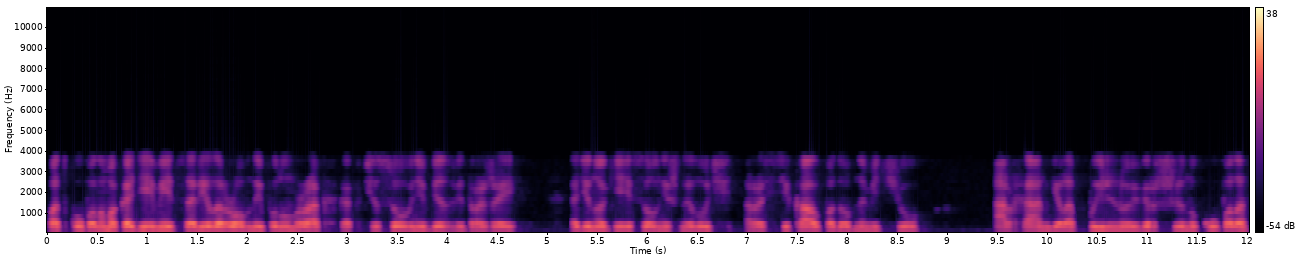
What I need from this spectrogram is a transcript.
под куполом Академии царил ровный полумрак, как в часовне без витражей. Одинокий солнечный луч рассекал, подобно мечу архангела, пыльную вершину купола,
